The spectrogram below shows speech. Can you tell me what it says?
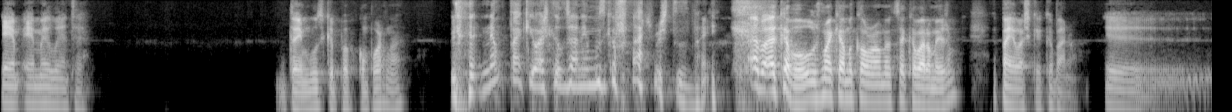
É, é meio lenta. Tem música para compor, não é? não, pá, que eu acho que ele já nem música faz, mas tudo bem. Ah, Acabou, os My Chemical Romance acabaram mesmo. Pá, eu acho que acabaram. Eh,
